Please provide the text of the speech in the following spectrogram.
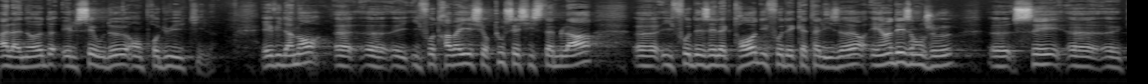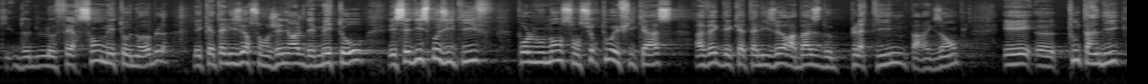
à l'anode et le CO2 en produit utile. Évidemment, euh, euh, il faut travailler sur tous ces systèmes-là. Euh, il faut des électrodes, il faut des catalyseurs. Et un des enjeux, c'est de le faire sans métaux nobles. Les catalyseurs sont en général des métaux. Et ces dispositifs, pour le moment, sont surtout efficaces avec des catalyseurs à base de platine, par exemple. Et tout indique,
